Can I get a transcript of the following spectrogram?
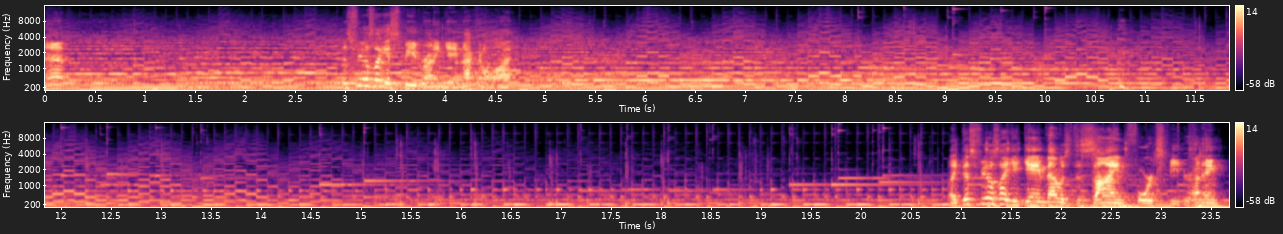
Yep. This feels like a speedrunning game, not gonna lie. Like, this feels like a game that was designed for speedrunning.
